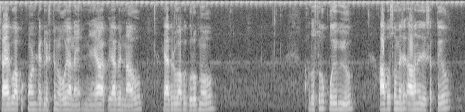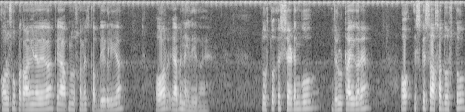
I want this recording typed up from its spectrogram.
चाहे वो आपको कॉन्टैक्ट लिस्ट में हो या नहीं या, या फिर ना हो या फिर वो आपके ग्रुप में हो दोस्तों वो कोई भी हो, आप उसको मैसेज आसानी देख सकते हो और उसको पता नहीं लगेगा कि आपने उसका मैसेज कब देख लिया और या फिर नहीं देखा है। दोस्तों, इस सेटिंग को ज़रूर ट्राई करें और इसके साथ साथ दोस्तों,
